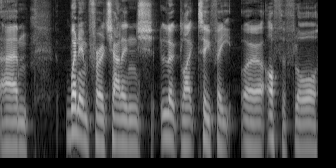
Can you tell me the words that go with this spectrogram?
Um, went in for a challenge, looked like two feet uh, off the floor,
